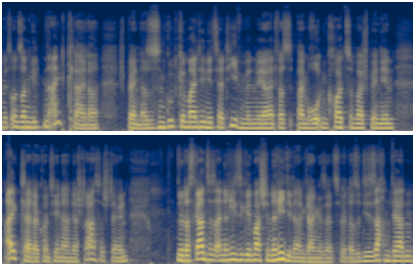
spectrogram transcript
mit unseren geliebten Altkleiderspenden. Also es sind gut gemeinte Initiativen, wenn wir etwas beim Roten Kreuz zum Beispiel in den Altkleidercontainer an der Straße stellen. Nur das Ganze ist eine riesige Maschinerie, die da in Gang gesetzt wird. Also diese Sachen werden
